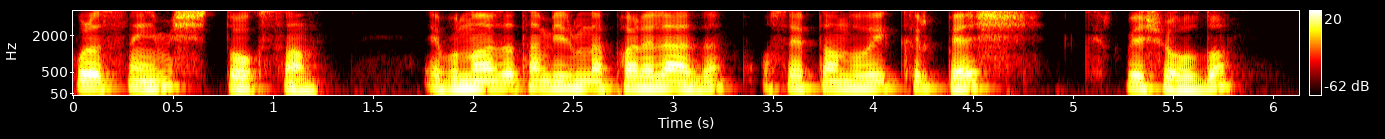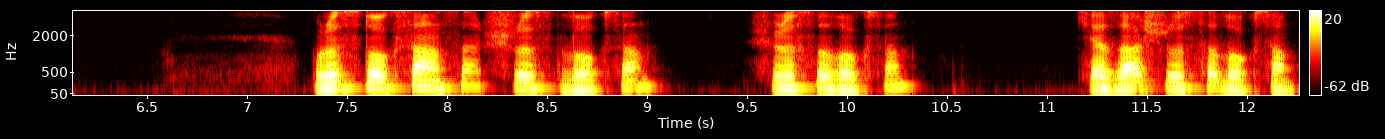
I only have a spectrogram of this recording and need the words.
Burası neymiş? 90. E bunlar zaten birbirine paraleldi. O sebepten dolayı 45, 45 oldu. Burası 90 ise şurası da 90. Şurası da 90. Keza şurası da 90.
